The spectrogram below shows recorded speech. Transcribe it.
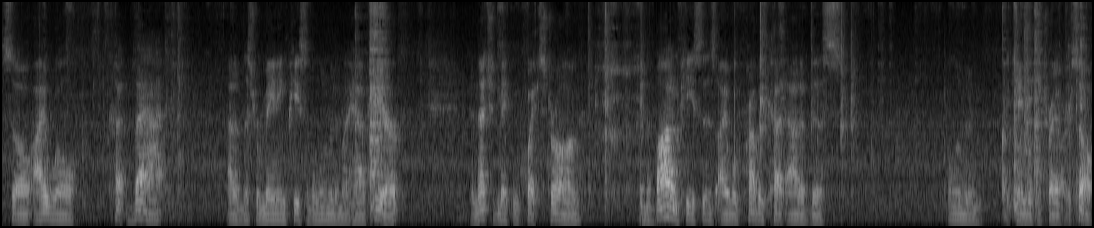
So I will cut that out of this remaining piece of aluminum I have here. And that should make them quite strong. And the bottom pieces I will probably cut out of this aluminum that came with the trailer. So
